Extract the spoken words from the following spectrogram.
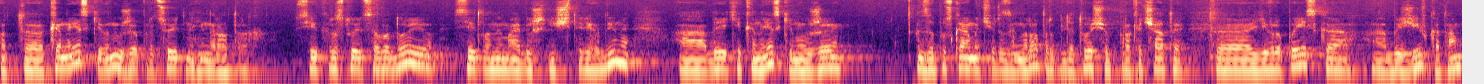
от е, КНС вони вже працюють на генераторах. Всі користуються водою, світла немає більше ніж 4 години, а деякі КНС ми вже запускаємо через генератор для того, щоб прокачати Е, європейська е, бежівка, там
